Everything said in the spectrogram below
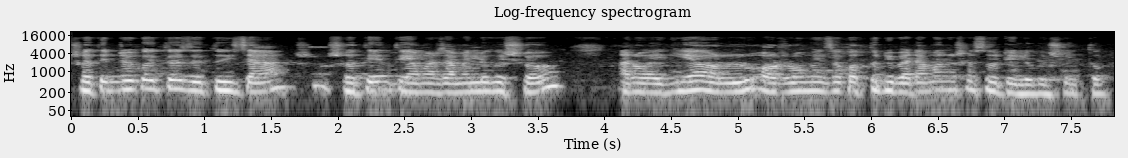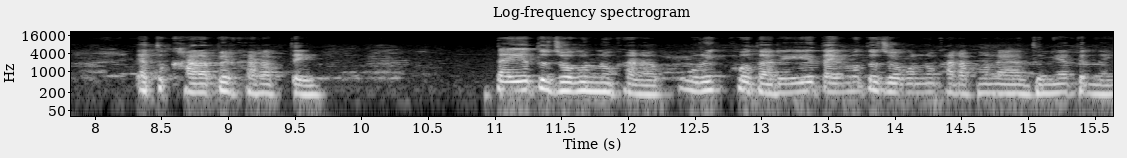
সতীন্দ্র কইতো যে, তুই যা, সতীন, তুই আমার জামাইয়ের লোকে শো। আর ওই গিয়া ওর রুমে যে কতটি বেটা মানুষ আছে ওটির লোকে শুইতো এত খারাপের খারাপ তাই। তাই এত জঘন্য খারাপ। ওরে খোদারে তাই মতো জঘন্য খারাপ মনে হয় দুনিয়াতে নাই।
